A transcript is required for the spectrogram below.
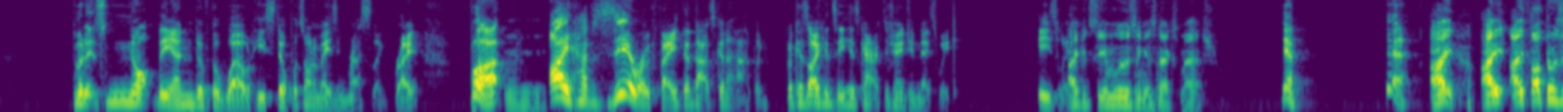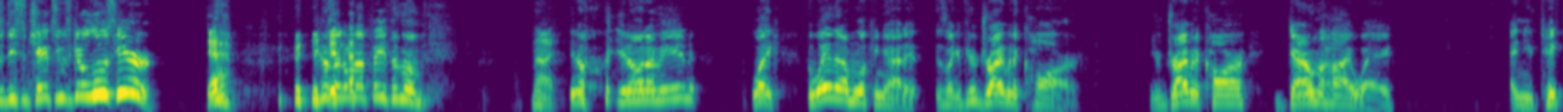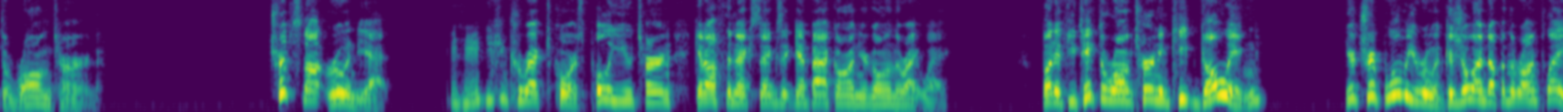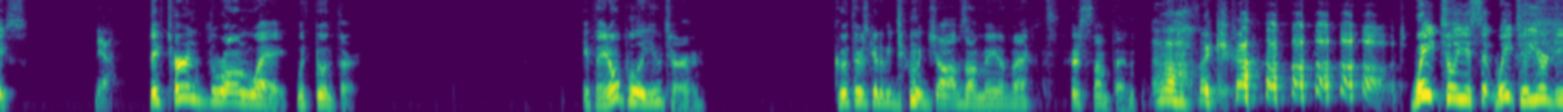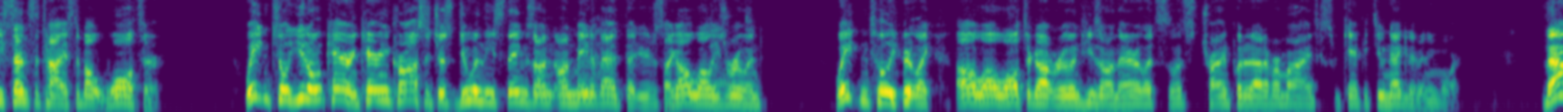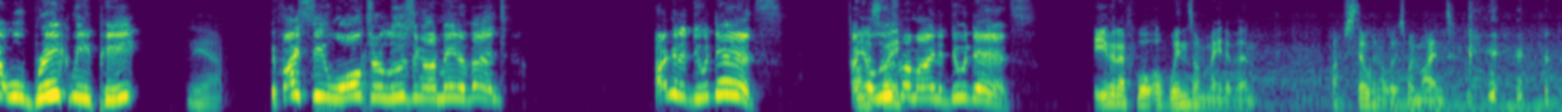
but it's not the end of the world. He still puts on amazing wrestling, right? But Mhm. I have zero faith that that's going to happen because I can see his character changing next week easily. i could see him losing his next match Yeah. Yeah. I I I thought there was a decent chance he was going to lose here Yeah. because I don't have faith in them. No. You know, you know what I mean? Like the way that I'm looking at it is like if you're driving a car, you're driving a car down the highway and you take the wrong turn. Trip's not ruined yet. hmm You can correct course, pull a U-turn, get off the next exit, get back on, you're going the right way. But if you take the wrong turn and keep going, your trip will be ruined because you'll end up in the wrong place. Yeah. They've turned the wrong way with Gunther. If they don't pull a U-turn, Gunther's going to be doing jobs on main event or something. Oh my god. Wait till you sit. Wait till you're desensitized about Walter. Wait until you don't care and Karrion Kross is just doing these things on on main event that you're just like, oh well, he's God. ruined. Wait until you're like, oh well, Walter got ruined. He's on there. Let's let's try and put it out of our minds because we can't be too negative anymore. That will break me, Pete. Yeah. If I see mm, Walter losing on main event, I'm gonna do a dance. I'm gonna lose my mind and do a dance. Even if Walter wins on main event, I'm still gonna lose my mind.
